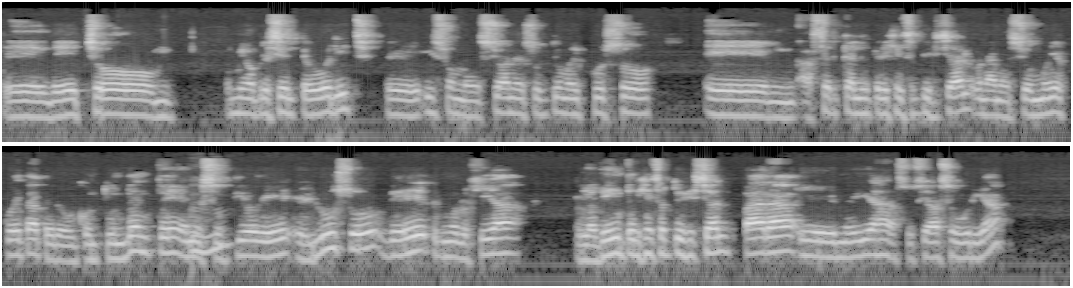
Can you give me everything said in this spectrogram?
Eh, de hecho, el mismo presidente Boric hizo mención en su último discurso eh, acerca de la inteligencia artificial, una mención muy escueta pero contundente en el sentido del el uso de tecnología relativa a inteligencia artificial para eh, medidas asociadas a seguridad,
